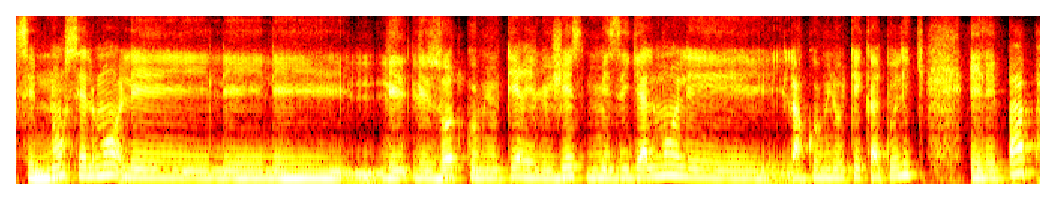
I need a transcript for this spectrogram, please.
C'est non seulement les, autres communautés religieuses, mais également la communauté catholique. Et les papes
